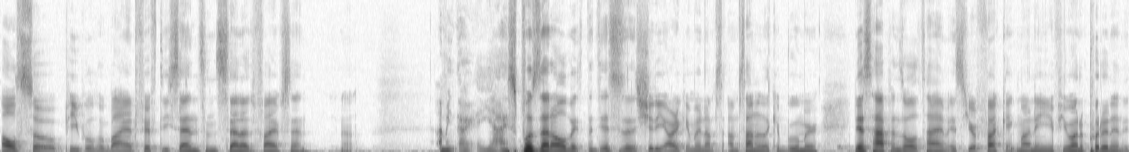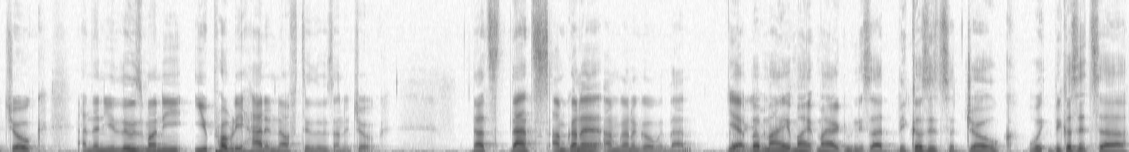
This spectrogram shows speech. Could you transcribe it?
also people who buy at fifty cents and sell at five cent. I mean, I, yeah, I suppose that always. This is a shitty argument. I'm I'm sounding like a boomer. This happens all the time. It's your fucking money. If you want to put it in a joke and then you lose money, you probably had enough to lose on a joke. That's that's. I'm gonna I'm gonna go with that. Yeah, but my, my, my argument is that because it's a joke, because it's a,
